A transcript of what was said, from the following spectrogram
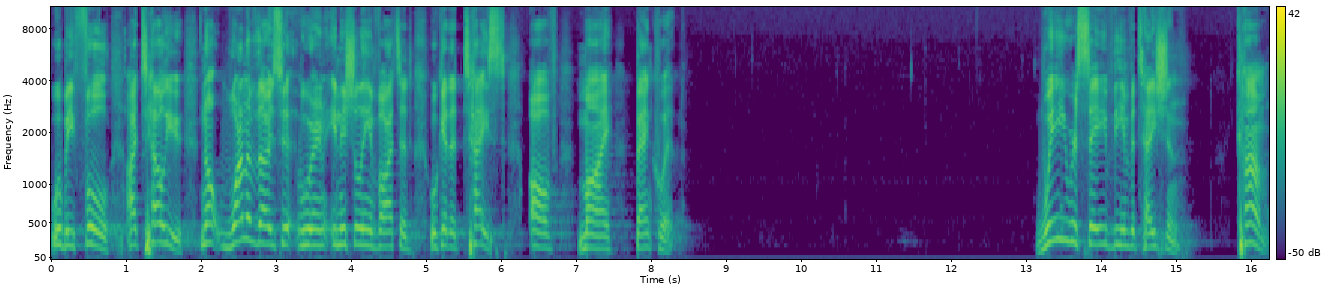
will be full. I tell you, not one one of those who were initially invited will get a taste of my banquet. We receive the invitation come,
